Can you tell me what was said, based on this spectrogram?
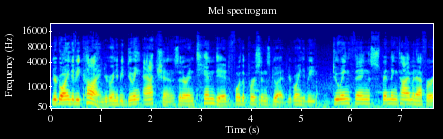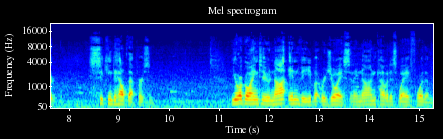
You're going to be kind. You're going to be doing actions that are intended for the person's good. You're going to be doing things, spending time and effort, seeking to help that person. You are going to not envy, but rejoice in a non covetous way for them.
